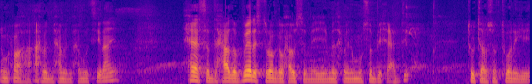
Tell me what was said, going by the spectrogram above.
muxuu ahaa axmed maxamed maxamuud siinaanyo xeer saddexaadoo very stronga waxaa u sameeyey madaxweyne muuse bixi cabdi. twentygii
